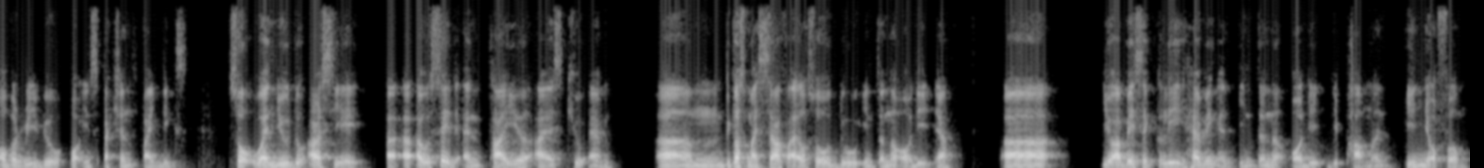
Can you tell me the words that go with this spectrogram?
of a review or inspection findings. So when you do RCA, uh, I would say the entire ISQM, um, because myself, I also do internal audit, yeah. Uh, you are basically having an internal audit department in your firm,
